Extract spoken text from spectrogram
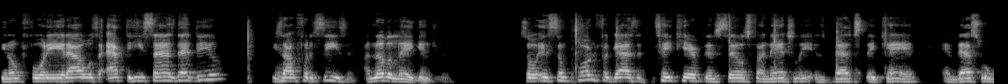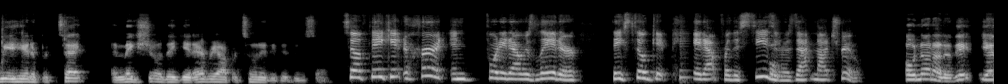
you know, 48 hours after he signs that deal, he's out for the season, another leg injury. So it's important for guys to take care of themselves financially as best they can. And that's what we're here to protect and make sure they get every opportunity to do so. So if they get hurt and 48 hours later, they still get paid out for the season. Oh. Is that not true? Oh no, no, no. They, yeah,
